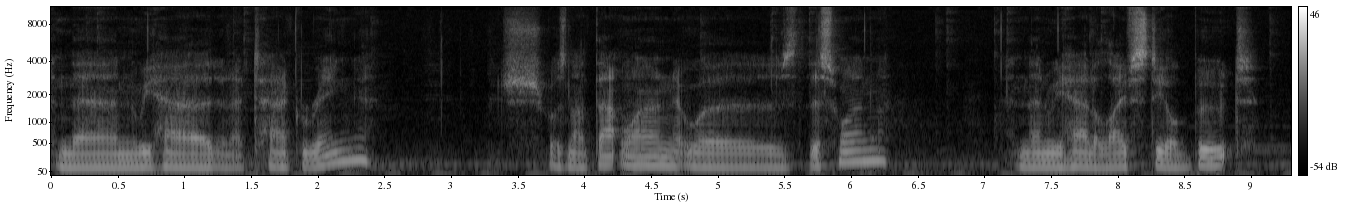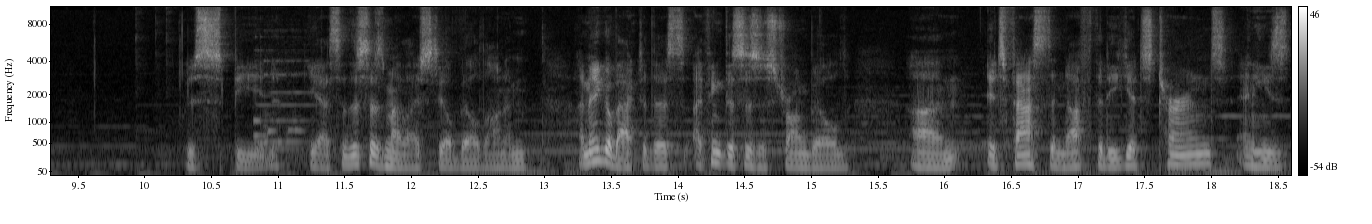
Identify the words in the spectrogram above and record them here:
And then we had an attack ring, which was not that one, it was this one. And then we had a lifesteal boot with speed. Yeah, so this is my lifesteal build on him. I may go back to this. I think this is a strong build. Um, it's fast enough that he gets turns, and he's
